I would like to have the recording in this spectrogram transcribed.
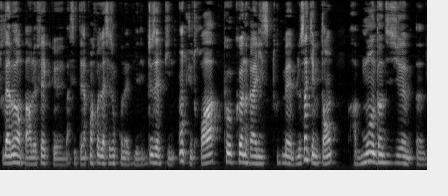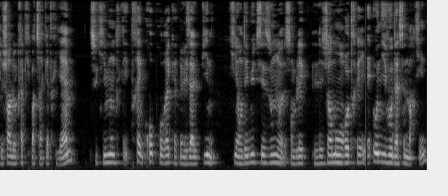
Tout d'abord par le fait que bah, c'était la première fois de la saison qu'on avait les deux Alpines en Q3, qu'Ocon réalise tout de même le cinquième temps, à moins d'un dixième euh, de Charles Leclerc qui partira quatrième, ce qui montre les très gros progrès qu'a les Alpines, qui en début de saison euh, semblaient légèrement en retrait et au niveau d'Aston Martin.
